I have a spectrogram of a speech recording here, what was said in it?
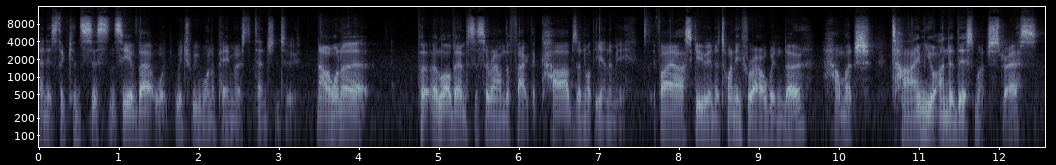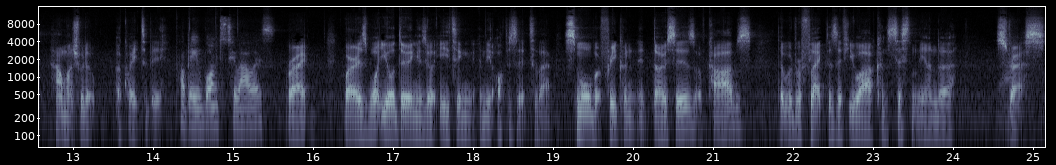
And it's the consistency of that which we want to pay most attention to. Now, I want to put a lot of emphasis around the fact that carbs are not the enemy. If I ask you in a 24 hour window how much time you're under this much stress, how much would it equate to be? Probably one to two hours. Right. Whereas what you're doing is you're eating in the opposite to that. Small but frequent doses of carbs that would reflect as if you are consistently under stress.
